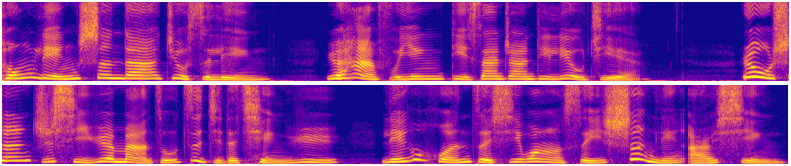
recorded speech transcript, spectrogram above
从灵生的就是灵。”约翰福音第三章第六节。肉身只喜悦满足自己的情欲，灵魂则希望随圣灵而行。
